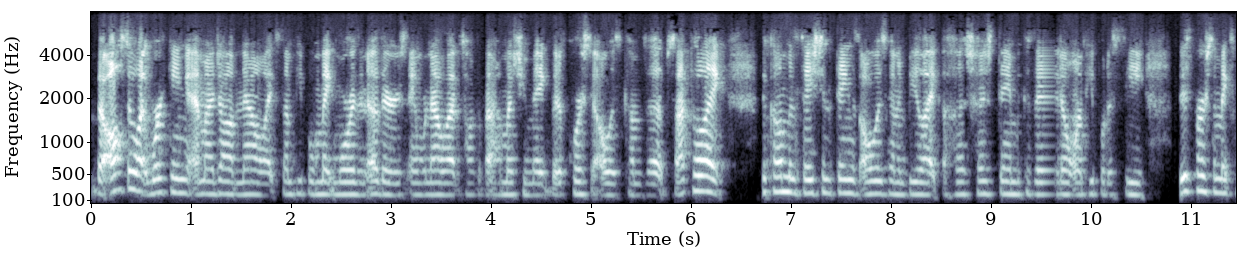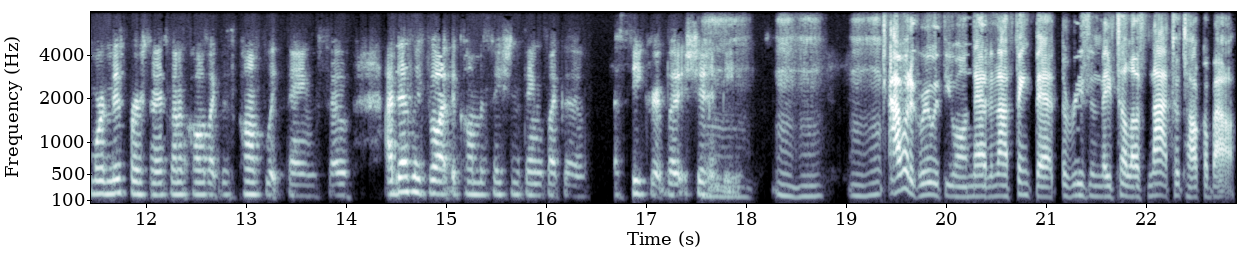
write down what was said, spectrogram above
But also like working at my job now, like some people make more than others, and we're not allowed to talk about how much you make. But of course, it always comes up. So I feel like the compensation thing is always going to be like a hush hush thing because they don't want people to see this person makes more than this person. It's going to cause like this conflict thing. So I definitely feel like the compensation thing is like a a secret, but it shouldn't be. Mm-hmm. Mm-hmm. I would agree with you on that. And I think that the reason they tell us not to talk about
